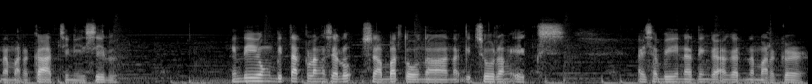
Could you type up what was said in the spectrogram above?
na marka at sinisil. Hindi yung bitak lang sa, sa bato na nagitsurang X ay sabihin natin kaagad na marker.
